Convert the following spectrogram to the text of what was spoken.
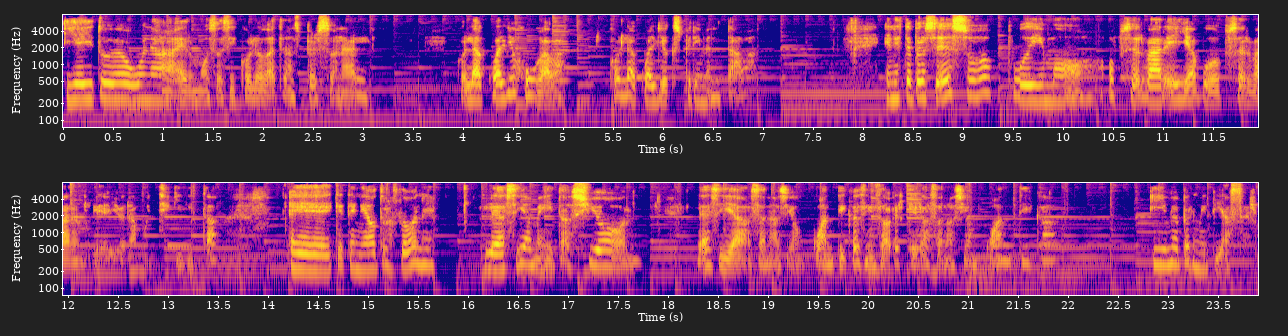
Y ahí tuve una hermosa psicóloga transpersonal con la cual yo jugaba, con la cual yo experimentaba. En este proceso pudimos observar, ella pudo observar, en realidad yo era muy chiquitita, eh, que tenía otros dones. Le hacía meditación, le hacía sanación cuántica sin saber que era sanación cuántica y me permitía hacer.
